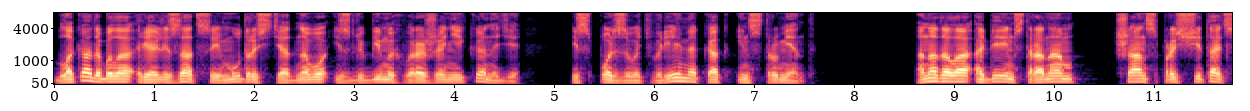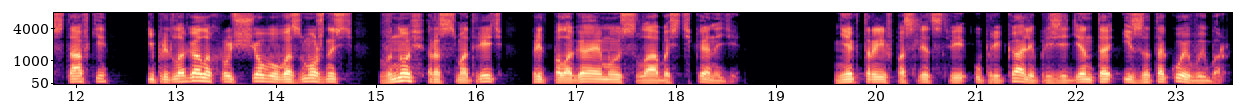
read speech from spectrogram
Блокада была реализацией мудрости одного из любимых выражений Кеннеди – использовать время как инструмент. Она дала обеим сторонам шанс просчитать ставки и предлагала Хрущеву возможность вновь рассмотреть предполагаемую слабость Кеннеди. Некоторые впоследствии упрекали президента и за такой выбор.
